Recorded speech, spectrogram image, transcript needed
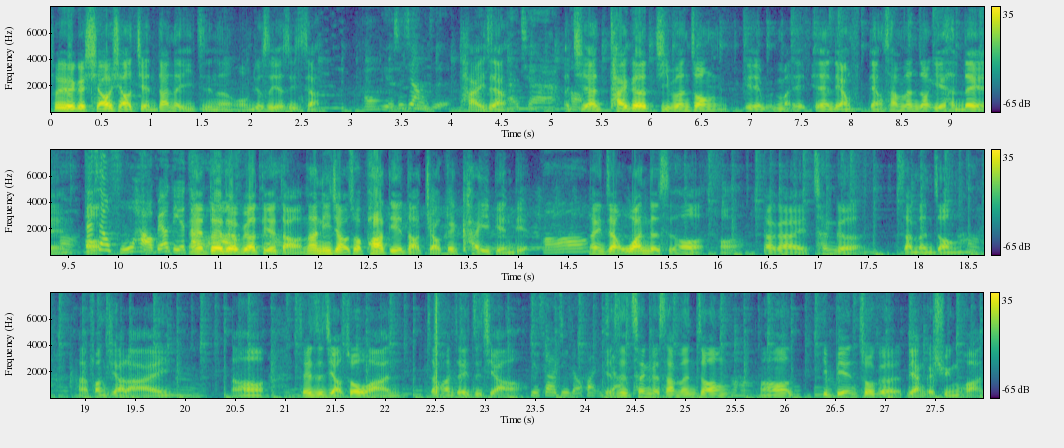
所以有一个小小简单的椅子呢，我们就是也是这样，哦，也是这样子。抬这样。抬起来，其实抬个几分钟也蛮呃两两三分钟也很累。嘞，但是要扶好，不要跌倒。哎，对对，不要跌倒。那你假如说怕跌倒，脚可以开一点点，哦，那你这样弯的时候哦，大概撑个三分钟啊，放下来。然后这只脚做完，再换这一只脚，也是要记得换也是撑个三分钟，然后一边做个两个循环，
